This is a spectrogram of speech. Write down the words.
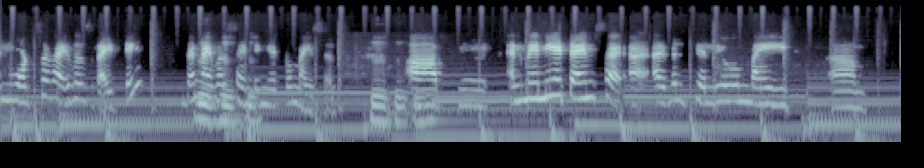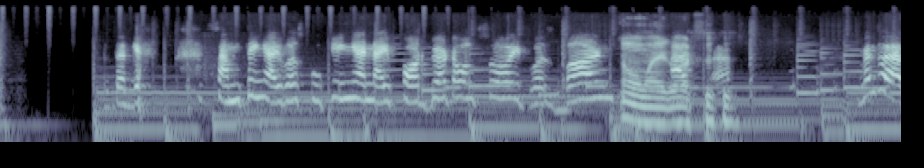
in whatsapp i was writing then i was Mhm. sending it to myself Mm-hmm. uh, mm, and many a times I, I, I will tell you my um, the something I was cooking and I forgot also it was burnt. oh my god uh, Means, uh,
